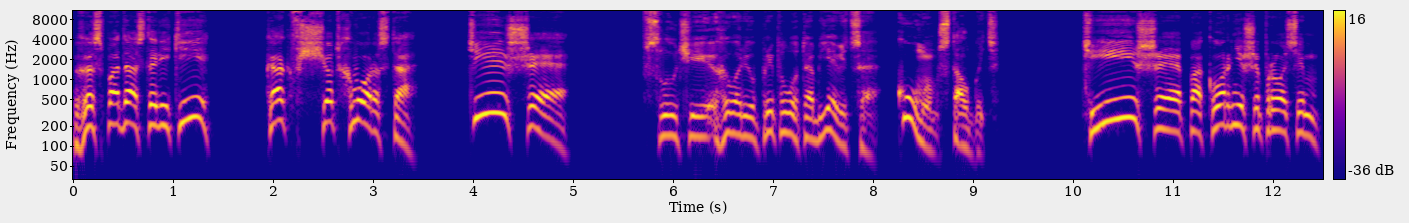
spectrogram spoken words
Господа старики, как в счет хвороста. Тише! В случае, говорю, приплод объявится, кумом стал быть. Тише, покорнейше просим.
